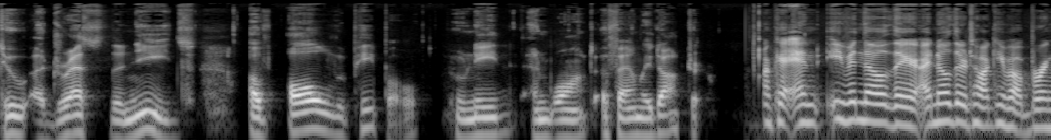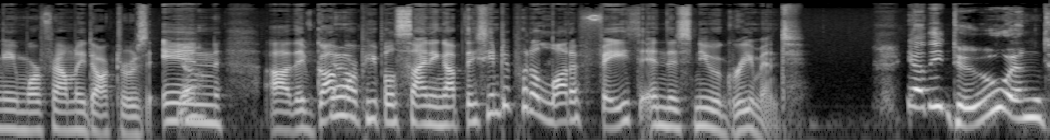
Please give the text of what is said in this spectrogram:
to address the needs of all the people who need and want a family doctor. Okay, and even though they're, I know they're talking about bringing more family doctors in, yeah. uh, they've got yeah. more people signing up. They seem to put a lot of faith in this new agreement. Yeah, they do, and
